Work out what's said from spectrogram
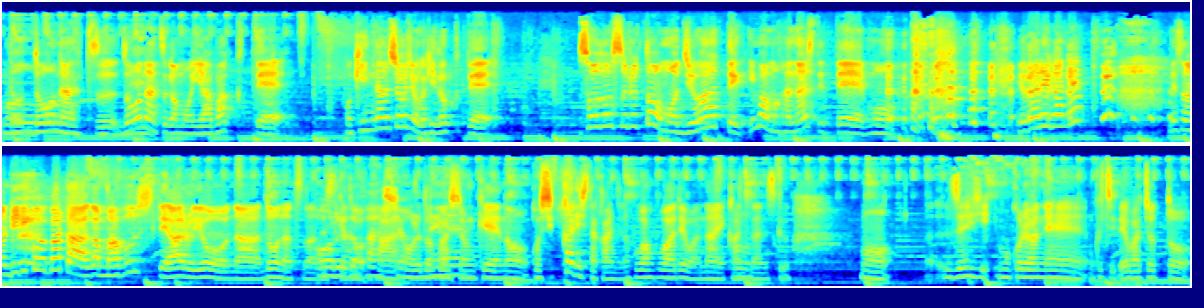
もうドーナツ。ドーナツ。ねドーナツがもうやばくてもう禁断症状がひどくて想像するともうじゅわって今も話しててもう よだれがねでそのリリコイバターがまぶしてあるようなドーナツなんですけどオールドファッションね。はい、オールドファッション系のこうしっかりした感じのふわふわではない感じなんですけど、もうぜひもうこれはね口ではちょっと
